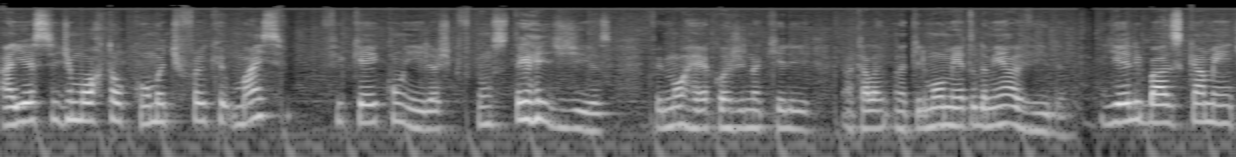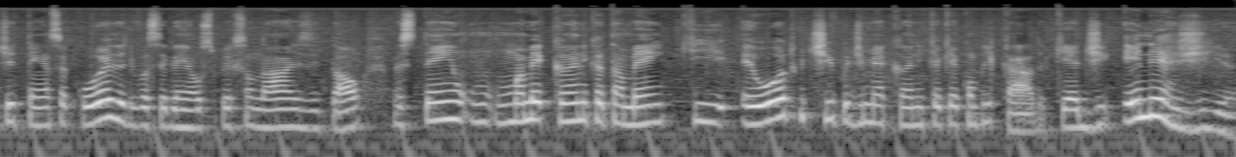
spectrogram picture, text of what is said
Aí esse de Mortal Kombat foi o que mais fiquei com ele, acho que fiquei uns três dias. Foi meu recorde naquele, naquela, naquele momento da minha vida. E ele basicamente tem essa coisa de você ganhar os personagens e tal, mas tem um, uma mecânica também que é outro tipo de mecânica que é complicada, que é de energia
